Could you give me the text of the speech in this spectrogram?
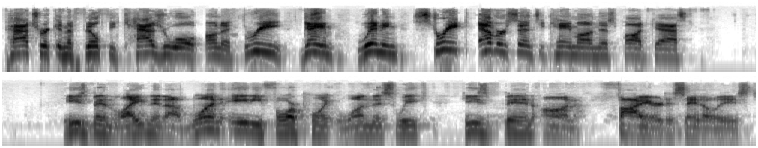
Patrick and the Filthy Casual on a three game winning streak ever since he came on this podcast. He's been lighting it up. 184.1 this week. He's been on fire to say the least.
